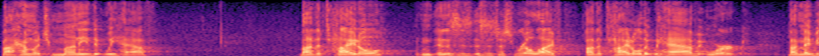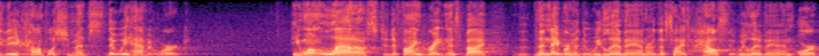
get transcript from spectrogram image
by how much money that we have, by the title, and this is, this is just real life, by the title that we have at work, by maybe the accomplishments that we have at work. He won't allow us to define greatness by the neighborhood that we live in, or the size house that we live in, or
